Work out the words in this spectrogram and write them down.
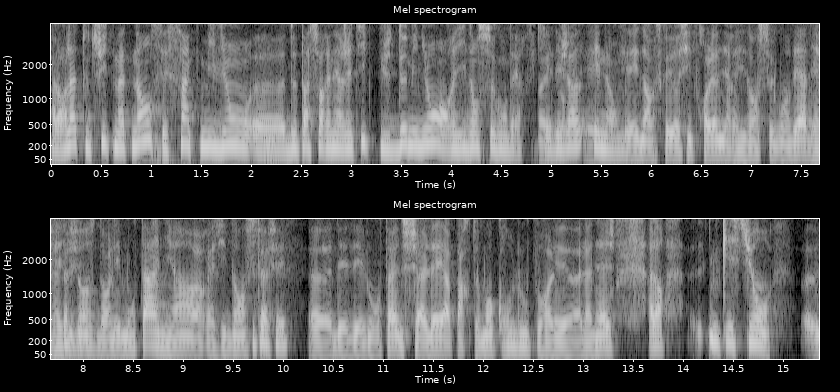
Alors là, tout de suite, maintenant, c'est 5 millions euh, de passoires énergétiques plus 2 millions en résidences secondaires, ce qui est déjà énorme. C'est énorme, parce qu'il y a aussi le problème des résidences secondaires, des résidences dans les montagnes, hein, résidences Tout à fait. Euh, des, montagnes, chalets, appartements qu'on loue pour aller à la neige. Alors, une question, euh,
